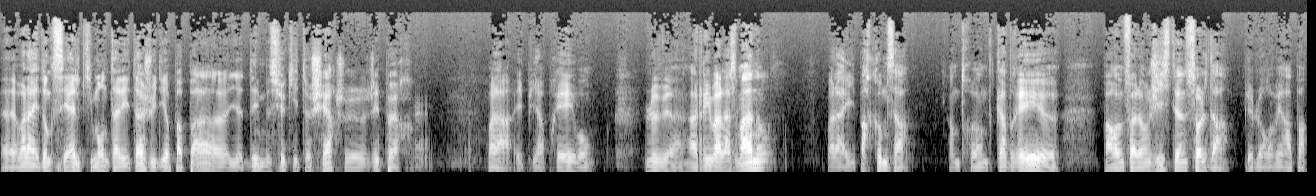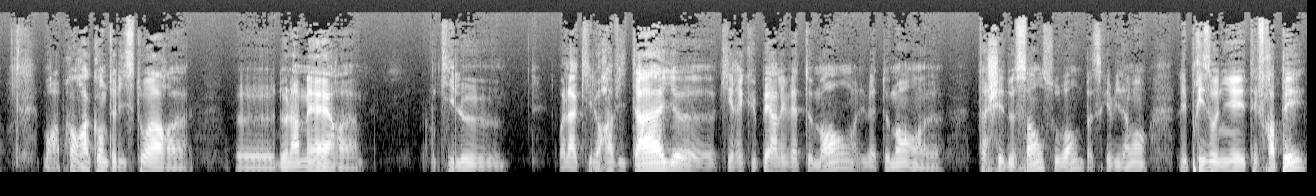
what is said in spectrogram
voilà. Et donc c'est elle qui monte à l'étage, lui dire papa, il y a des messieurs qui te cherchent, j'ai peur. Voilà. Et puis après, bon, le, arrive à las manos. Voilà, il part comme ça, entre encadré par un phalangiste et un soldat. Puis elle ne le reverra pas. Bon, après on raconte l'histoire de la mère qui le, voilà, qui le ravitaille, euh, qui récupère les vêtements, les vêtements euh, tachés de sang souvent, parce qu'évidemment les prisonniers étaient frappés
